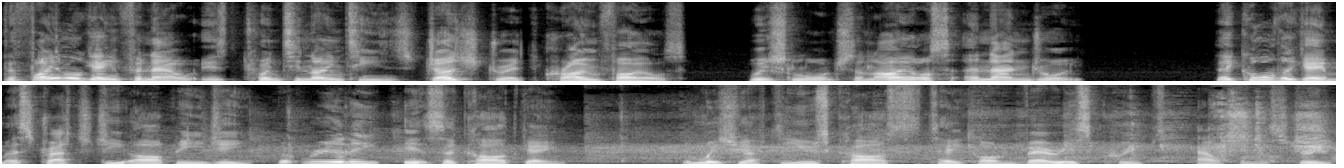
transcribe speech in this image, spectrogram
The final game for now is 2019's Judge Dredd Crime Files, which launched on iOS and Android. They call the game a strategy RPG, but really it's a card game, in which you have to use cards to take on various creeps out on the street.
